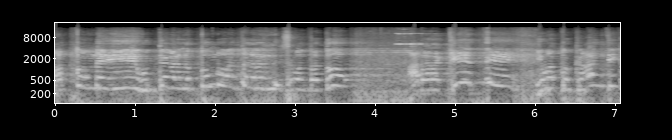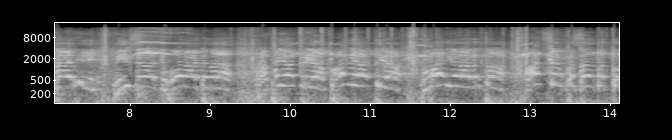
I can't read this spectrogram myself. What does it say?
ಮತ್ತೊಮ್ಮೆ ಈ ಹುದ್ದೆಗಳನ್ನು ತುಂಬುವಂತದನ್ನು ನಿಲ್ಲಿಸುವಂತದ್ದು ಅದರ ಕೀರ್ತಿ ಇವತ್ತು ಕ್ರಾಂತಿಕಾರಿ ಮೀಸಲಾತಿ ಹೋರಾಟದ ರಥಯಾತ್ರೆಯ ಪಾದಯಾತ್ರೆಯ ರುವಾರಿಗಳಾದಂತ ಭಾಸ್ಕರ್ ಪ್ರಸಾದ್ ಮತ್ತು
